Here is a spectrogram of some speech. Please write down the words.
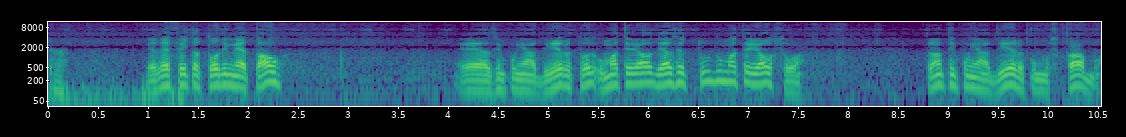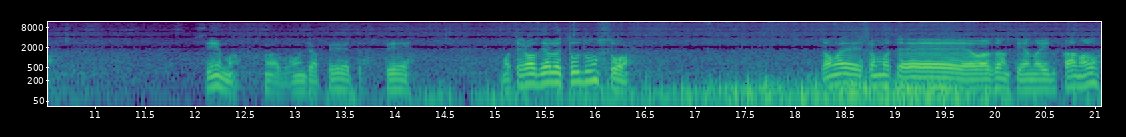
Tá. Ela é feita toda em metal. É, as empunhadeiras, todo, o material delas é tudo um material só. Tanto empunhadeira como os cabos. Cima, onde aperta, pé. O material dela é tudo um só. Então é, são é, é, as antenas aí do canal.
